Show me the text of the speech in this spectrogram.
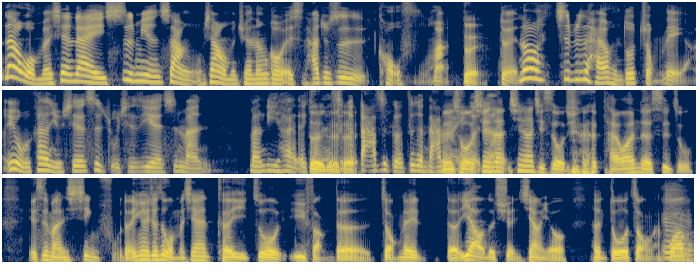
那我们现在市面上，像我们全能狗 S，它就是口服嘛。对对，那是不是还有很多种类啊？因为我看有些饲主其实也是蛮蛮厉害的，对对对，这个搭这个，这个搭那个。没错，现在现在其实我觉得 台湾的饲主也是蛮幸福的，因为就是我们现在可以做预防的种类的药的选项有很多种了，光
